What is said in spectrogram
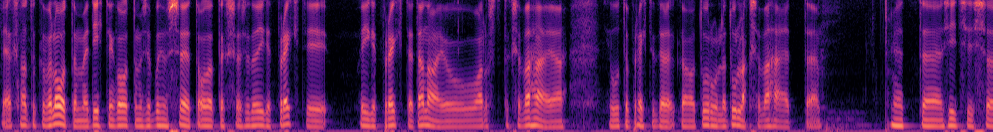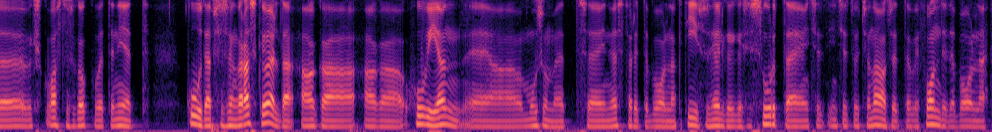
peaks natuke veel ootama ja tihti on ka ootamise põhjus see, et oodatakse seda õiget projekti, õigeid projekte täna ju alustatakse vähe ja ja uute projektidega turule tullakse vähe, et et äh, siit siis äh, võiks vastuse kokku võtta nii, et kuutäpsus on ka raske öelda, aga, aga huvi on ja me usume, et see investorite poolne aktiivsus, eelkõige siis suurte institutsionaalsete või fondide poolne äh,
